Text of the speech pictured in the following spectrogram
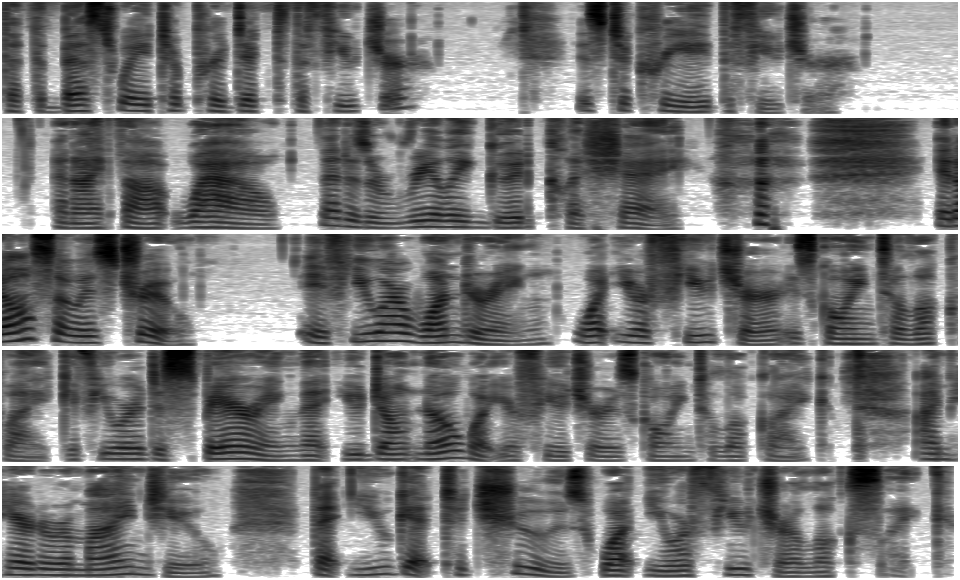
that the best way to predict the future is to create the future. And I thought, wow, that is a really good cliche. it also is true. If you are wondering what your future is going to look like, if you are despairing that you don't know what your future is going to look like, I'm here to remind you that you get to choose what your future looks like.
